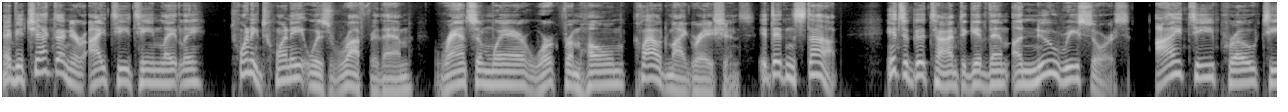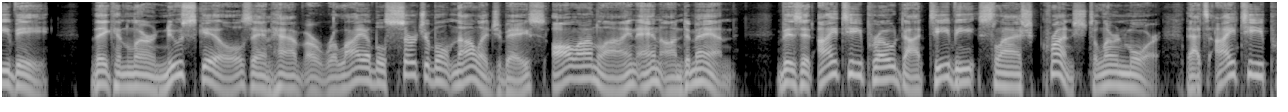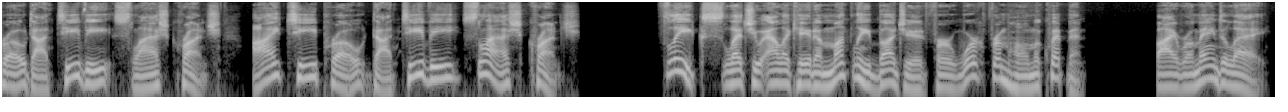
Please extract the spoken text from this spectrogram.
Have you checked on your IT team lately? 2020 was rough for them. Ransomware, work from home, cloud migrations. It didn't stop. It's a good time to give them a new resource IT Pro TV. They can learn new skills and have a reliable, searchable knowledge base all online and on demand. Visit itpro.tv slash crunch to learn more. That's itpro.tv slash crunch. itpro.tv slash crunch. Fleex lets you allocate a monthly budget for work from home equipment. By Romain Dillet.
